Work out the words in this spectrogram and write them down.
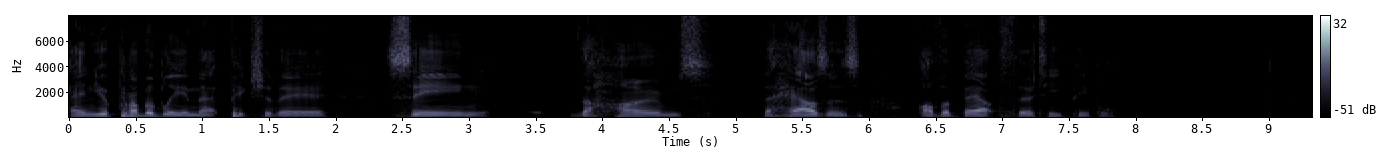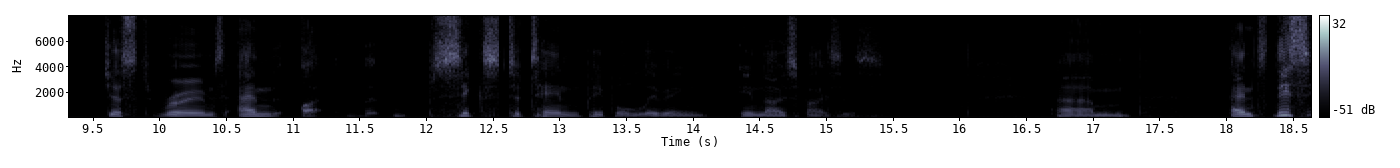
And you're probably in that picture there seeing the homes, the houses of about 30 people. Just rooms and uh, six to 10 people living in those spaces. Um, and this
